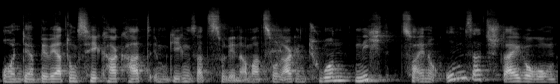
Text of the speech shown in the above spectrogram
Und der Bewertungshickhack hat im Gegensatz zu den Amazon-Agenturen nicht zu einer Umsatzsteigerung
